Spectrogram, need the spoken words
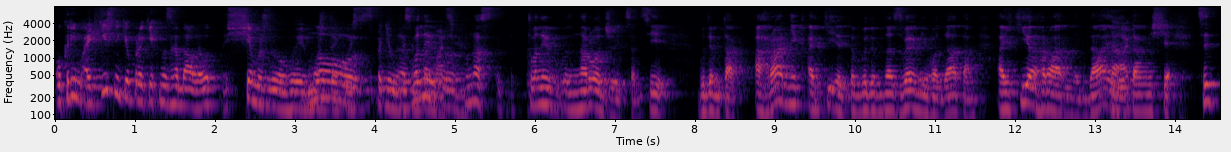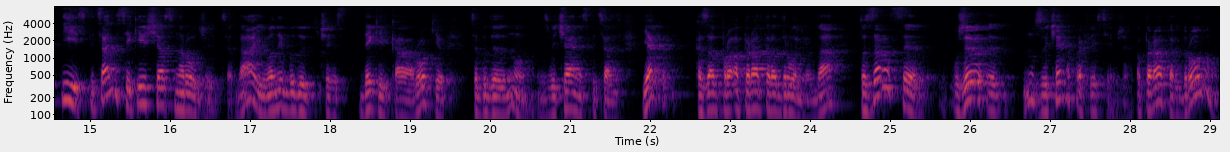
Окрім айтішників, про яких ми згадали, от ще можливо, ви можете ну, якось поділитися вони, інформацією. У нас вони народжуються. Ці будемо так, аграрник, IT, то будемо назвемо його, да, там IT-аграрник, да, так. і там ще. Це ті спеціальності, які зараз народжуються. Да, І вони будуть через декілька років, це буде ну, звичайна спеціальність. Як казав про оператора дронів, да, то зараз це вже е, ну, звичайна професія. вже. Оператор дрону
